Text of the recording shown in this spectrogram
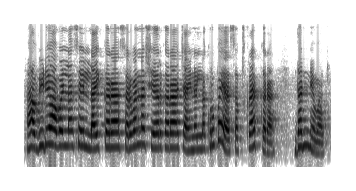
हा व्हिडिओ आवडला असेल लाईक करा. सर्वांना शेअर करा. चॅनलला कृपया सबस्क्राईब करा. धन्यवाद.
